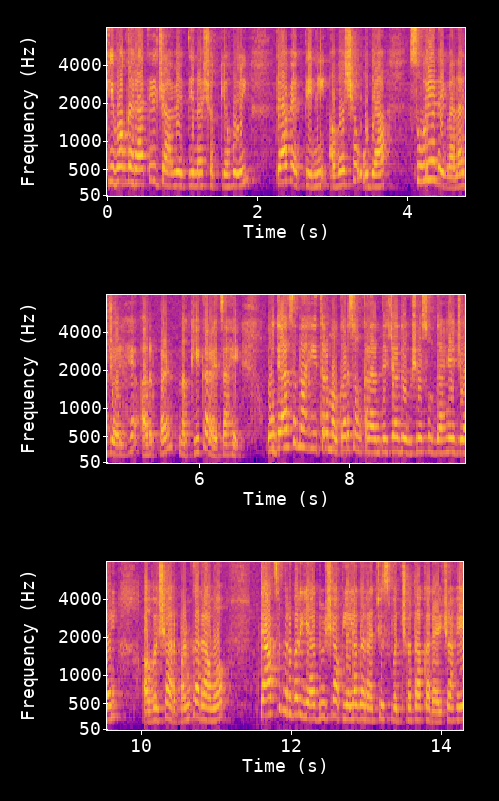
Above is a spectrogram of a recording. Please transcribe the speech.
किंवा घरातील ज्या व्यक्तींना शक्य होईल त्या व्यक्तींनी अवश्य उद्या सूर्यदेवांना जल हे अर्पण नक्की करायचं आहे. उद्याच नाही तर मकर संक्रांतीच्या दिवशी सुद्धा हे जल अवश्य अर्पण करावं. त्याचबरोबर या दिवशी आपल्याला घराची स्वच्छता करायची आहे.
